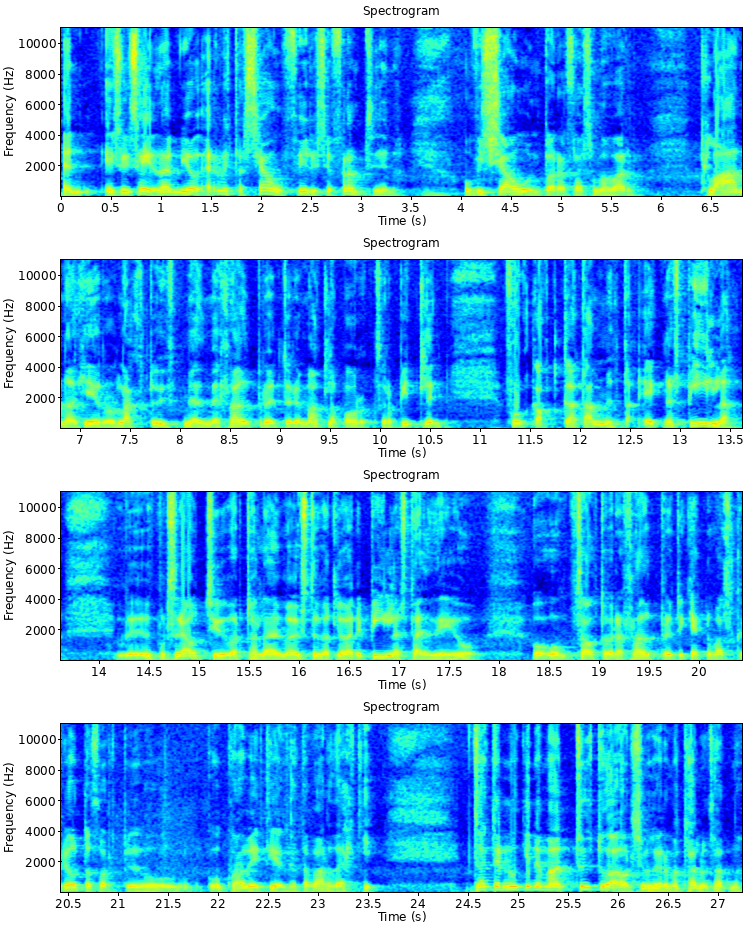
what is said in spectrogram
en eins og ég segi það er mjög erfitt að sjá fyrir sér framtíðina og við sjáum bara það sem að var planað hér og lagt upp með með hraðbrautur um alla borg þegar bílinn fólk átt gætt almennt að eignast bíla. Upp úr 30 var talað um að Austurvallu var í bílastæði og, og, og það átt að vera hraðbrauti gegnum allt grjótaþorpið og, og hvað veit ég, þetta varð ekki. Þetta er nú ekki nema 20 ár sem við erum að tala um þarna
